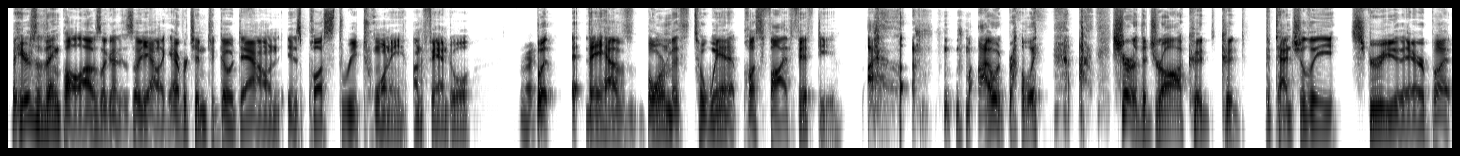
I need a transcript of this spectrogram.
But here's the thing, Paul. I was looking at this. So yeah, like Everton to go down is plus 320 on FanDuel. Right. But they have Bournemouth to win at plus 550. I, I would probably sure the draw could could potentially screw you there, but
